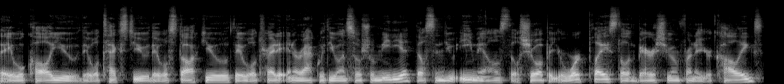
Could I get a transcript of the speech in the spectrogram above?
They will call you, they will text you, they will stalk you, they will try to interact with you on social media, they'll send you emails, they'll show up at your workplace, they'll embarrass you in front of your colleagues.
